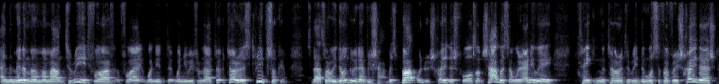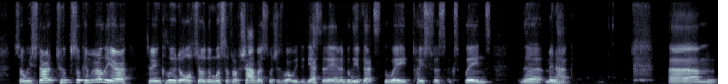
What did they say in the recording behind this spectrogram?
and the minimum amount to read for, for when you when you read from that Torah is three psukim. So that's why we don't do it every Shabbos. But when Rosh Chodesh falls on Shabbos, and we're anyway taking the Torah to read the Musaf of Rosh Chodesh, so we start two psukim earlier to include also the Musaf of Shabbos, which is what we did yesterday, and I believe that's the way Tosfos explains the minhag. Um,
